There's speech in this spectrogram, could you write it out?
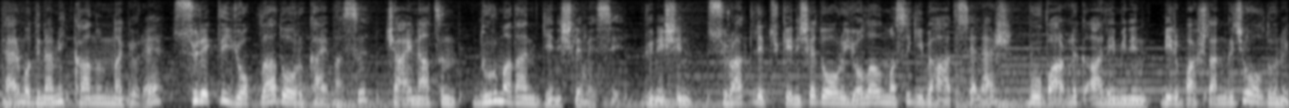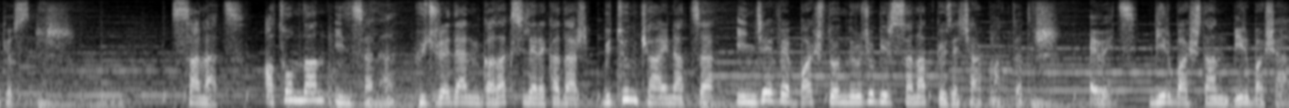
termodinamik kanununa göre sürekli yokluğa doğru kayması, kainatın durmadan genişlemesi, güneşin süratle tükenişe doğru yol alması gibi hadiseler bu varlık aleminin bir başlangıcı olduğunu gösterir. Sanat Atomdan insana, hücreden galaksilere kadar bütün kainatta ince ve baş döndürücü bir sanat göze çarpmaktadır. Evet, bir baştan bir başa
